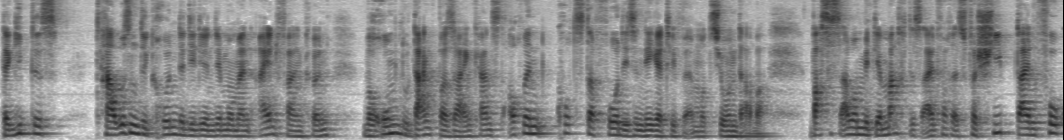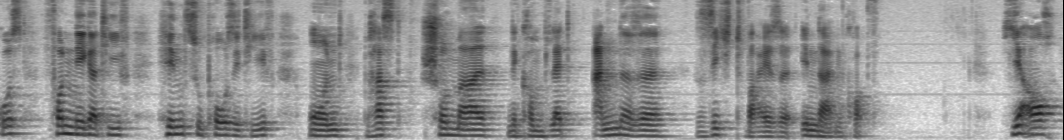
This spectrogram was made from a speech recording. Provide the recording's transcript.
da gibt es tausende Gründe, die dir in dem Moment einfallen können, warum du dankbar sein kannst, auch wenn kurz davor diese negative Emotion da war. Was es aber mit dir macht, ist einfach, es verschiebt deinen Fokus von negativ hin zu positiv und du hast schon mal eine komplett andere Sichtweise in deinem Kopf. Hier auch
